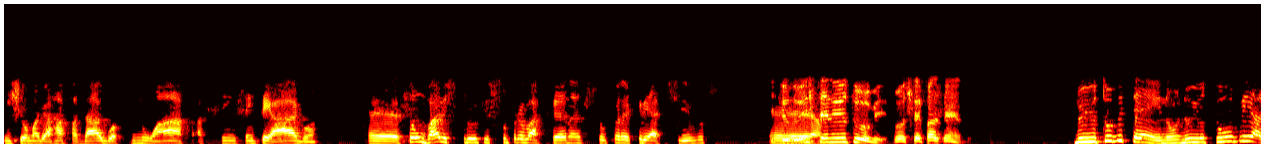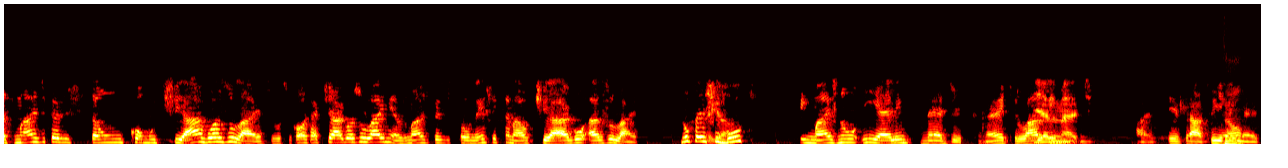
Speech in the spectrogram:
encher uma garrafa d'água no ar, assim, sem ter água. É, são vários truques super bacanas, super criativos. E tudo é... isso tem no YouTube, você fazendo. No YouTube tem. No, no YouTube as mágicas estão como Tiago Azulay. Se você colocar Tiago Azulay, minhas mágicas estão nesse canal, Tiago Azulay. No Facebook Legal. tem mais no IL Magic, né? Que lá IL tem... Magic. Exato, IL Então, Magic.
